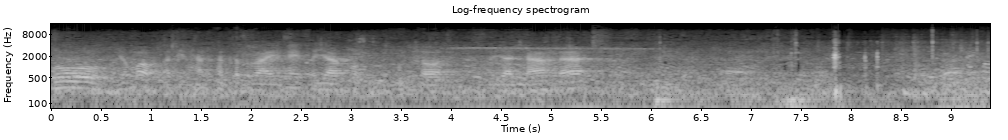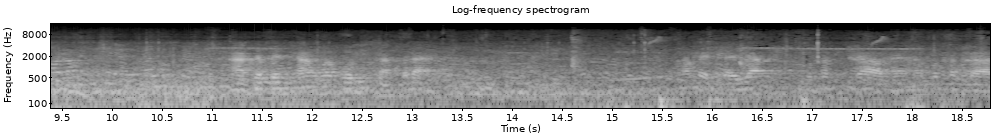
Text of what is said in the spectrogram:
โอ้จะมอบอธิษฐานพันตรายให้พญาพคุณชรพญาช้างนะ อาจจะ เป็นช้างพระโพธิสัตว์ก็ได้ถ้าเป็นแต่ยักษ์พุทธเจ้าในอนาคตการ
